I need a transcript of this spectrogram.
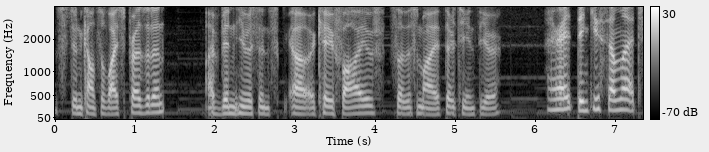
Student Council Vice President. I've been here since uh, K5, so this is my 13th year. All right, thank you so much.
